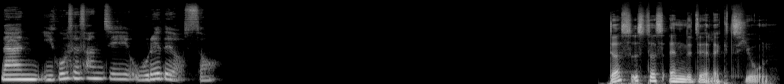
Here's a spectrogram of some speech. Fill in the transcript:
난 이곳에 산 지 오래되었어. Das ist das Ende der Lektion.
